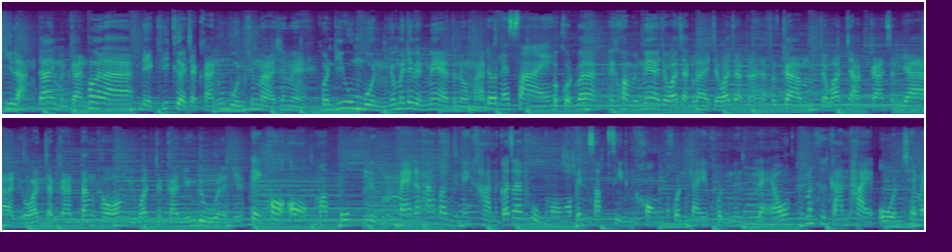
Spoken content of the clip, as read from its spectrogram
ทีหลังได้เหมือนกันเพราะเวลาเด็กที่เกิดจากการอุ้มบุญขึ้นมาใช่ไหมคนที่อุ้มบุญก็ไม่ได้เป็นแม่อัตโนมัติโดนไซน์ปรากฏว่าไอ้ความเป็นแม่จะวัดจากอะไรจะวัดจากการหัตถกรรม จะวัดจากการสัญญา หรือวัดจากการตั้งท้องหรือวัดจากการเลี้ยงดูอะไรเงี้ยเด็กพอออกมาปุ๊บหรือแม้กระทั่งตอนอยู่ในครรภ์ก็จะถูกมองว่าเป็นทรัพย์สินของคนใดคนหนึ่งแล้ว มันคือการถ่ายโอนใช่ไหม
